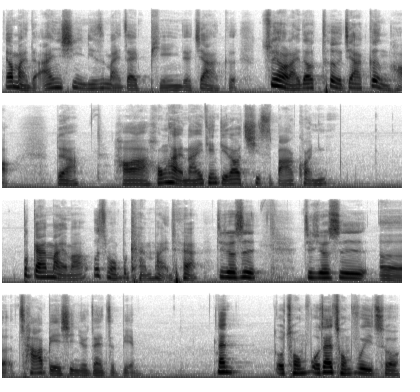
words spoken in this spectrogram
要买的安心，一定是买在便宜的价格，最好来到特价更好。对啊，好啊，红海哪一天跌到七十八块，你不敢买吗？为什么不敢买？对啊，这就是这就是呃差别性就在这边，但。我重复，我再重复一次哦。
